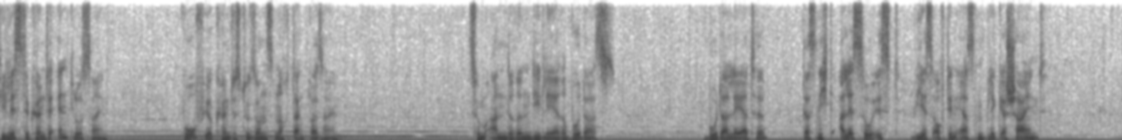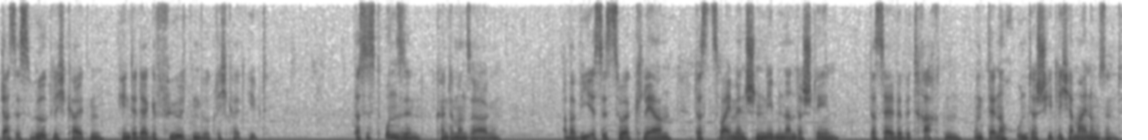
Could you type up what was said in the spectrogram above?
Die Liste könnte endlos sein. Wofür könntest du sonst noch dankbar sein? Zum anderen die Lehre Buddhas. Buddha lehrte, dass nicht alles so ist, wie es auf den ersten Blick erscheint. Dass es Wirklichkeiten hinter der gefühlten Wirklichkeit gibt. Das ist Unsinn, könnte man sagen. Aber wie ist es zu erklären, dass zwei Menschen nebeneinander stehen dasselbe betrachten und dennoch unterschiedlicher Meinung sind.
